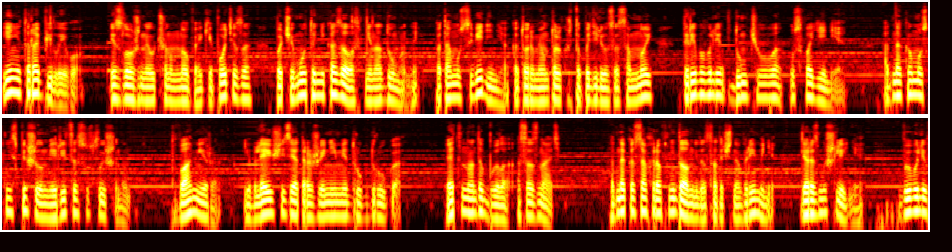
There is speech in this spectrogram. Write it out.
Я не торопил его. Изложенная ученым новая гипотеза почему-то не казалась мне надуманной, потому сведения, которыми он только что поделился со мной, требовали вдумчивого усвоения. Однако мозг не спешил мириться с услышанным. Два мира, являющиеся отражениями друг друга. Это надо было осознать. Однако Сахаров не дал мне достаточно времени для размышления, вывалив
